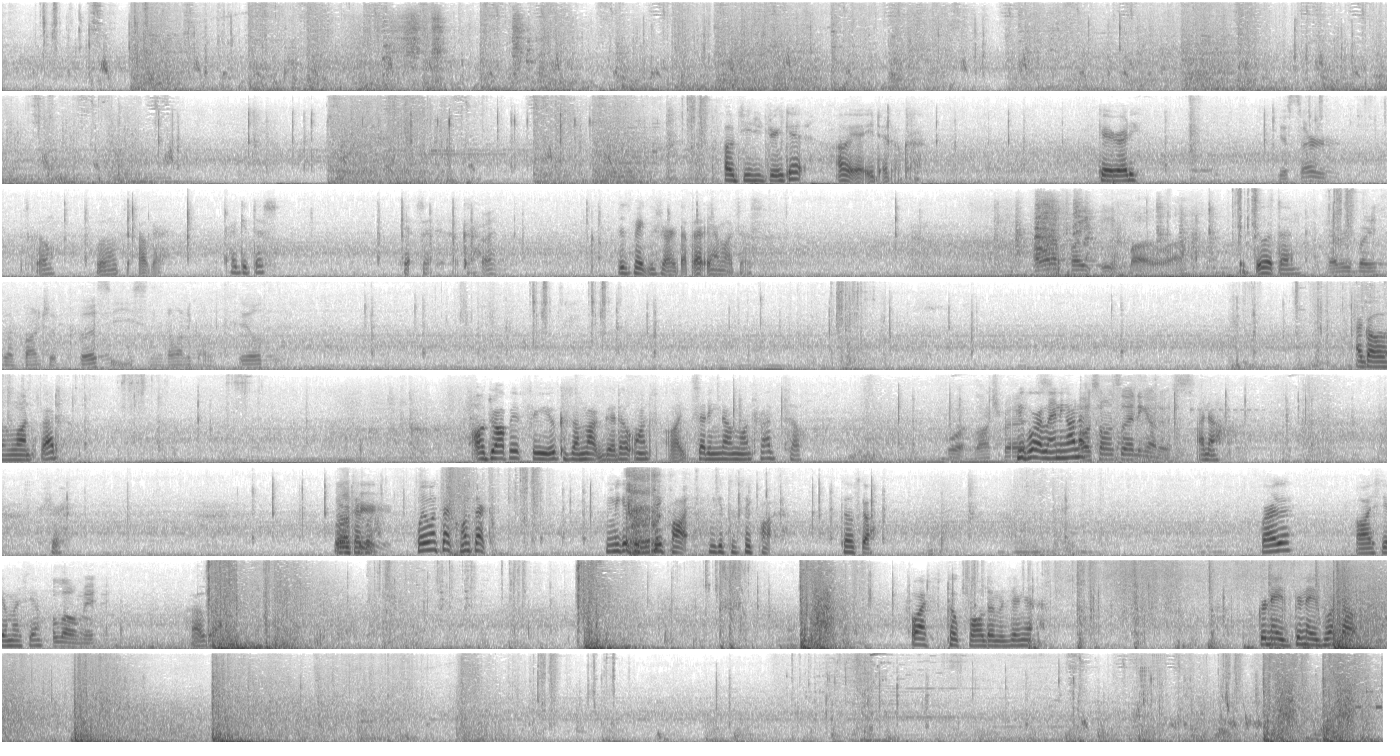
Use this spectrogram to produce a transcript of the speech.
Oh, did you drink it? Oh yeah, you did. Okay. Okay, ready? Yes, sir. Let's go. Well, okay. Can I get this? Yes, I did. Okay. Go ahead. Just making sure I got that ammo chest. I wanna fight eight. Uh, Let's do it then. everybody's a bunch of pussies and don't wanna go filthy. I got a launch pad. I'll drop it for you because I'm not good at launch, like setting down launch pads. So What, launch pad? people are landing on oh, us. Oh, someone's landing on us. I know. Sure. Wait one sec. Wait one sec. One sec. Let me get this big pot. Let me get this big pot. Okay, let's go. Where are they? Oh, I see them. I see them. Below me. Oh, I took fall damage, dang it. Grenades, grenades, watch out.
